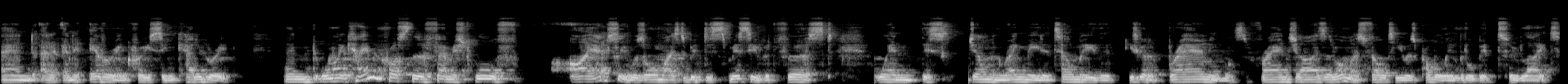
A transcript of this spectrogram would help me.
and an ever increasing category. And when I came across the famished wolf, I actually was almost a bit dismissive at first when this gentleman rang me to tell me that he's got a brand, he wants a franchise, and almost felt he was probably a little bit too late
